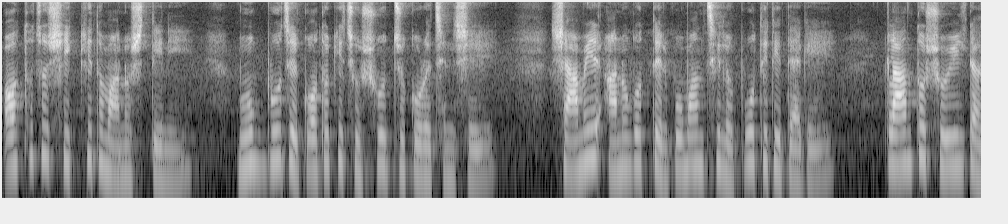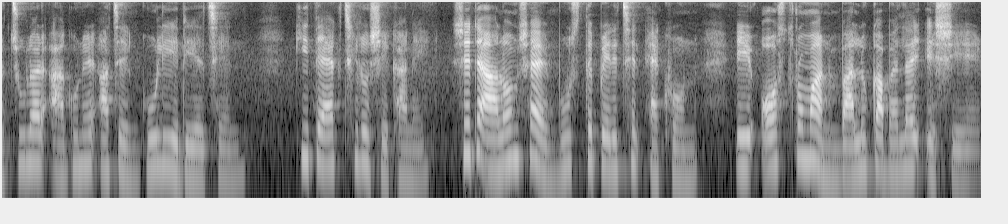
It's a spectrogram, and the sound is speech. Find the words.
অথচ শিক্ষিত মানুষ তিনি। মুখ বুঝে কত কিছু সহ্য করেছেন সে। স্বামীর আনুগত্যের প্রমাণ ছিল প্রতিটি ত্যাগে। ক্লান্ত শরীরটা চুলার আগুনের আঁচে গলিয়ে দিয়েছেন। কি ত্যাগ ছিল সেখানে? সেটা আলম সাহেব বুঝতে পেরেছেন এখন। এই অস্ত্রমান বালুকাবেলায় এসে।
